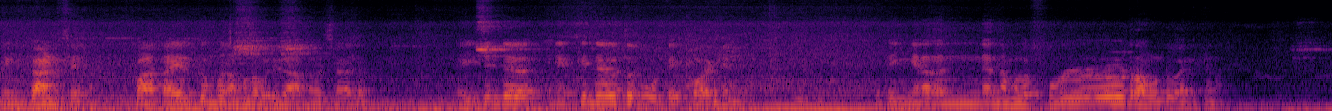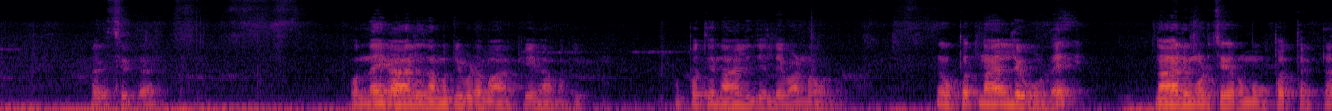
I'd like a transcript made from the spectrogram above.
നിങ്ങൾക്ക് കാണിച്ചു തരാം അപ്പോൾ ആ തയ്യൽ തുമ്പ് നമ്മൾ ഒരു കാരണവശാലും ഇതിന്റെ നെക്കിന്റെ അകത്ത് കൂട്ടി കുറയ്ക്കണം ഇത് ഇങ്ങനെ തന്നെ നമ്മൾ ഫുൾ റൗണ്ട് വരയ്ക്കണം. വരച്ചിട്ട് ഒന്നേ കാൽ നമുക്കിവിടെ മാർക്ക് ചെയ്താൽ മതി. മുപ്പത്തി നാലിഞ്ചല്ലേ വണ്ണമുള്ളൂ മുപ്പത്തിനാലിന്റെ കൂടെ നാലും കൂടെ ചേർന്ന് മുപ്പത്തെട്ട്.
